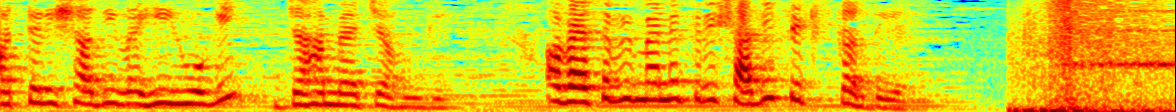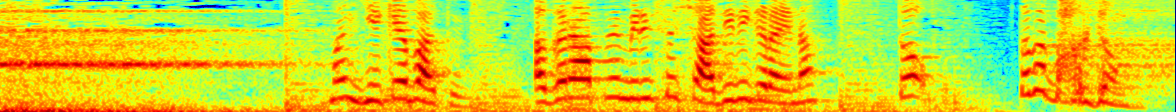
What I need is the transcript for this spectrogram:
और तेरी शादी वही होगी जहाँ मैं चाहूँगी। और वैसे भी मैंने तेरी शादी फिक्स कर दी है। माँ ये क्या बात हुई? अगर आपने मेरी से शादी नहीं कराई ना तो तो मैं भाग जाऊँगी।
